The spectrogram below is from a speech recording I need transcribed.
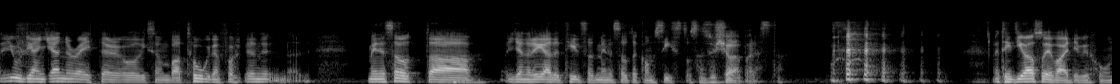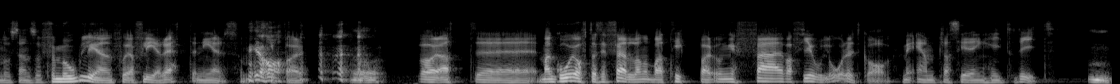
Nu gjorde jag en generator och liksom bara tog den första. Minnesota genererade tills att Minnesota kom sist och sen så kör jag på resten. Jag tänkte göra så i varje division och sen så förmodligen får jag fler rätt än er som Ja. tippar. Ja. För att eh, man går ju ofta till fällan och bara tippar ungefär vad fjolåret gav med en placering hit och dit. Mm.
